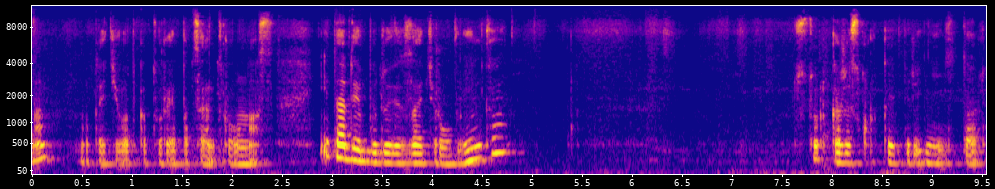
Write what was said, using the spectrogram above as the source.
Да? Вот эти вот, которые по центру у нас. И далее буду вязать ровненько. Столько же, сколько и передняя деталь.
